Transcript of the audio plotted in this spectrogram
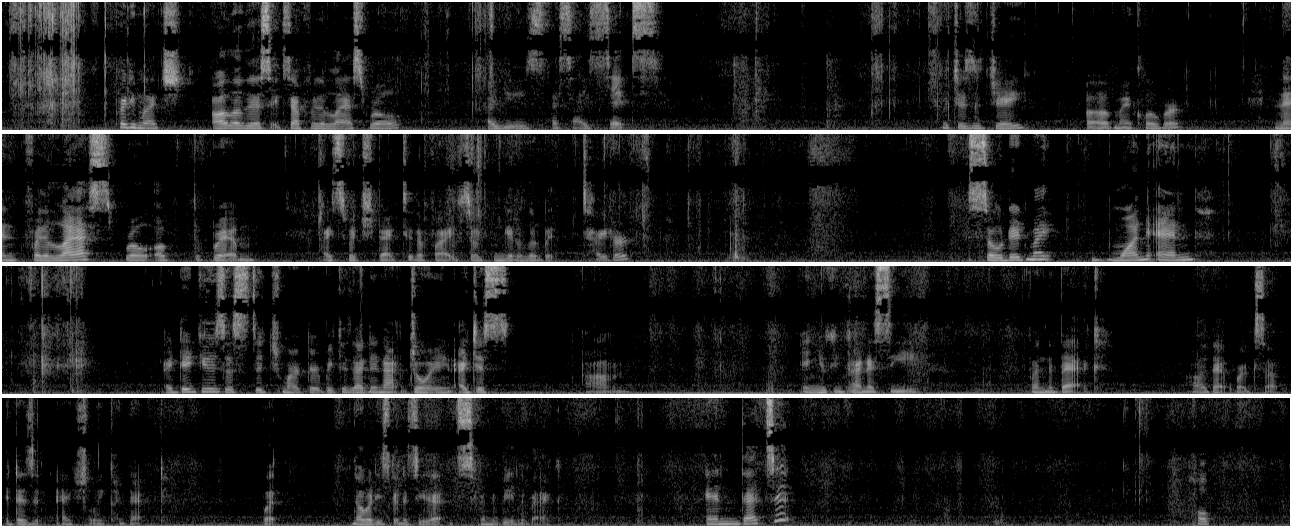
pretty much all of this except for the last row I use a size 6 which is a J of my clover. And then for the last row of the brim I switched back to the 5 so it can get a little bit tighter so did my one end I did use a stitch marker because I did not join I just um, and you can kind of see from the back how that works up. It doesn't actually connect, but nobody's gonna see that. It's gonna be in the back. And that's it. Hope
